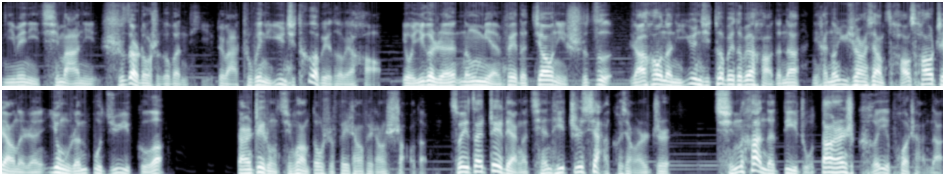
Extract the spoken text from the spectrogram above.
因为你起码你识字都是个问题，对吧？除非你运气特别特别好，有一个人能免费的教你识字，然后呢，你运气特别特别好的呢，你还能遇上像曹操这样的人，用人不拘一格。但是这种情况都是非常非常少的，所以在这两个前提之下，可想而知，秦汉的地主当然是可以破产的。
